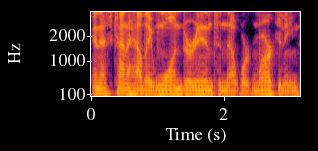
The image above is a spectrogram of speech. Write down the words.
And that's kind of how they wander into network marketing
